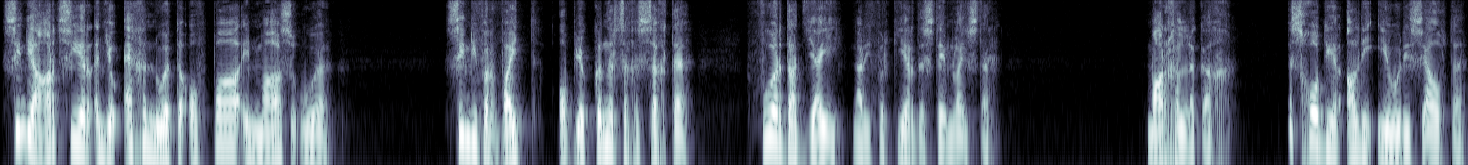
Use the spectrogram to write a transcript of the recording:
sien die hartseer in jou eggenote of pa en ma se oë. sien die verwyd op jou kinders se gesigte voordat jy na die verkeerde stem luister. Maar gelukkig is God deur al die eeue dieselfde.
